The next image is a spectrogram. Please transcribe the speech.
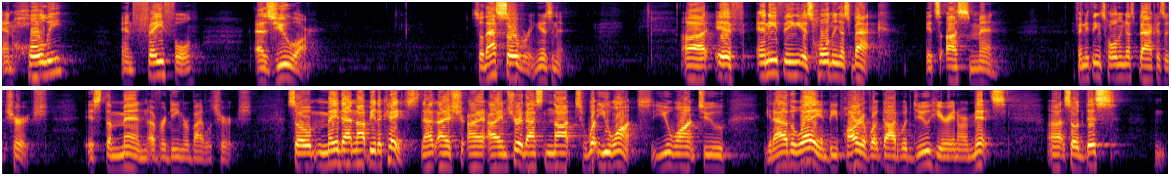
and holy and faithful as you are. So that's sobering, isn't it? Uh, if anything is holding us back, it's us men. If anything's holding us back as a church, it's the men of Redeemer Bible Church. So may that not be the case. That, I, am sure that's not what you want. You want to get out of the way and be part of what God would do here in our midst. Uh, so this,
